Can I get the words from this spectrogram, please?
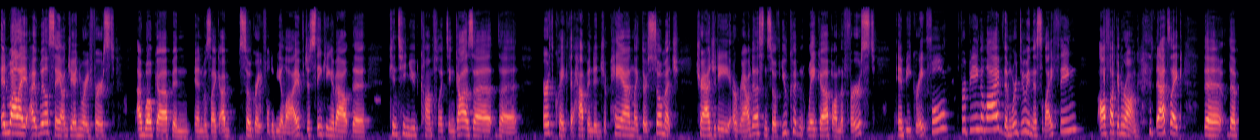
and while I, I will say on January 1st, I woke up and, and was like, I'm so grateful to be alive. Just thinking about the continued conflict in Gaza, the earthquake that happened in Japan. Like, there's so much tragedy around us. And so, if you couldn't wake up on the first and be grateful for being alive, then we're doing this life thing all fucking wrong. That's like the the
